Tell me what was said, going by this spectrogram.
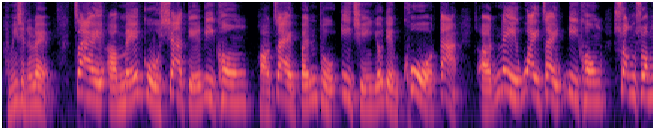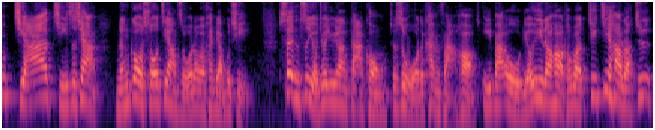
很明显，对不对？在呃美股下跌利空，好，在本土疫情有点扩大，呃内外在利空双双夹击之下。能够收这样子，我认为很了不起，甚至有就会遇上嘎空，这是我的看法哈。一八二五，留意了哈，投保记记好了，就是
